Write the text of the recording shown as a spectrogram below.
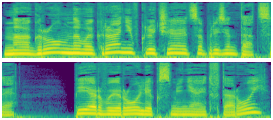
на огромном экране включается презентация. Первый ролик сменяет второй.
